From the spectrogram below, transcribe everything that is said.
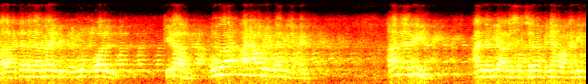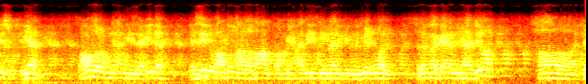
قال حدثنا مالك بن مغول كلاهم هما عن عون بن أبي جحيف عن أبيه. عن النبي عليه الصلاة والسلام بنحو حديث سفيان. وعمر بن أبي زائدة. يزيد بعضهم على بعض. وفي حديث مالك بن المغول لما كان بالهاجرة خرج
